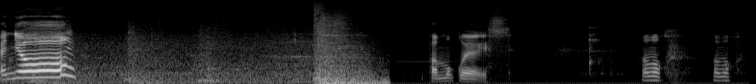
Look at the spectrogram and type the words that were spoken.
안녕. 밥 먹고 해야겠어. 밥 먹고 밥 먹고.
